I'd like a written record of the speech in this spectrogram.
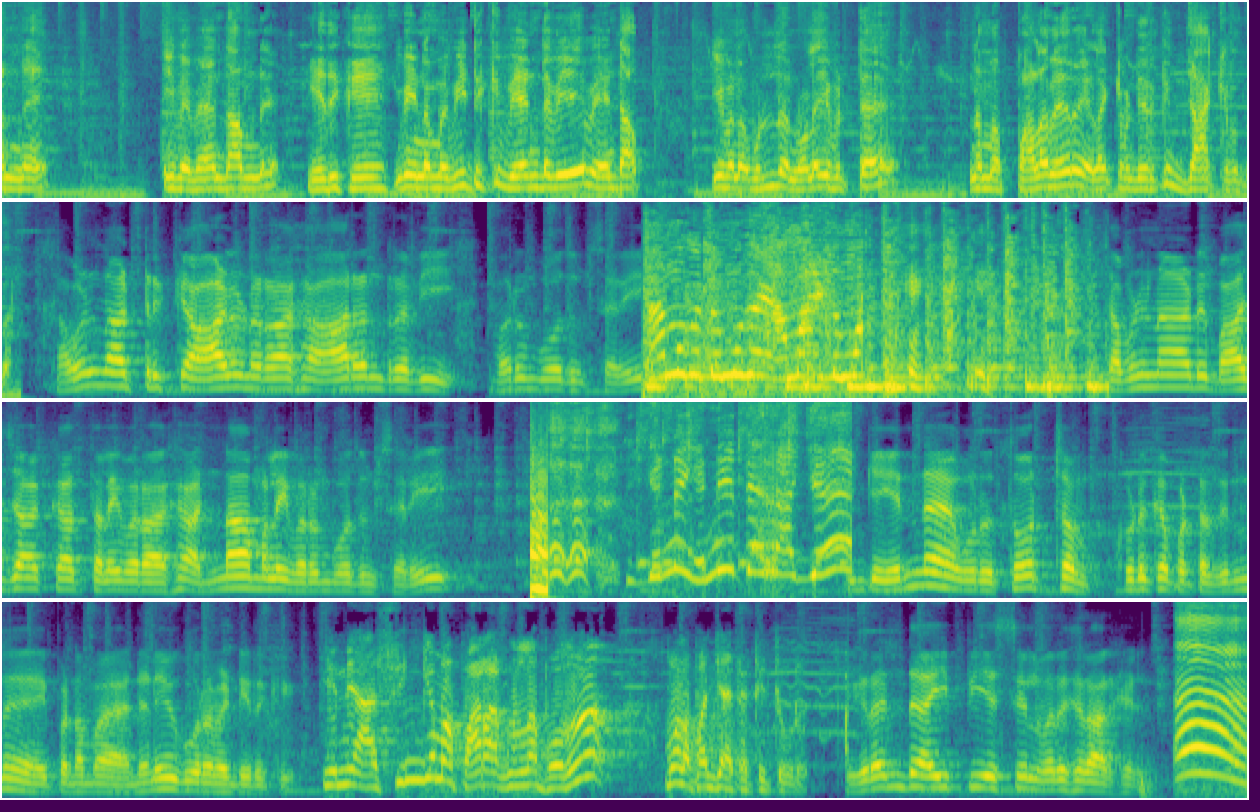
அண்ணே இவன் வேண்டாம்னு. எதுக்கு? இவன் நம்ம வீட்டுக்கு வேண்டவே வேண்டாம். இவனை உள்ள நுழைய விட்ட நம்ம பல பேரை இழக்க வேண்டியிருக்கு ஜாக்கிரதை. தமிழ்நாட்டிற்கு ஆளுநராக ஆர் என் ரவி வரும்போதும் சரி. தமிழ்நாடு பாஜக தலைவராக அண்ணாமலை வரும்போதும் சரி. என்ன என்ன தேர்றாங்க? இங்க என்ன ஒரு தோற்றம் கொடுக்கப்பட்டதுன்னு இப்ப நம்ம நினைவு கூற வேண்டியிருக்கு. என்னை அசிங்கமா பாராட்டினா போதும் மூல பஞ்சாயத்தை திட்டு விடு. இரண்டு ஐபிஎஸ்ஸில் வருகிறார்கள்.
